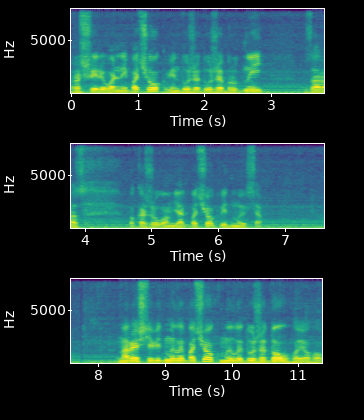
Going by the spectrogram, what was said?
розширювальний бачок, він дуже-дуже брудний. Зараз покажу вам, як бачок відмився. Нарешті відмили бачок, мили дуже довго його.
